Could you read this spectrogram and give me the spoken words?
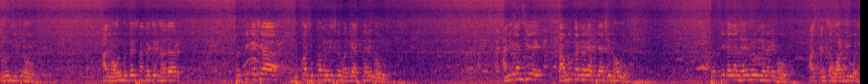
तरुण मित्र हो. आज भाऊंबद्दल सांगायचं झालं प्रत्येकाच्या दुःखासुखामध्ये सहभागी असणारे भाऊ अनेकांचे कामं करणारे आपले असे भाऊ प्रत्येकाला न्याय मिळवून देणारे भाऊ. आज त्यांचा वाढदिवस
